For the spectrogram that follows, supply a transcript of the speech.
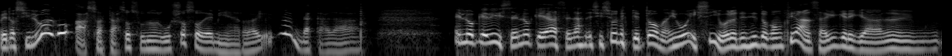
Pero si lo hago, ah, ya sos un orgulloso de mierda. Anda a cagar. En lo que dice, en lo que hace, en las decisiones que toma. Y güey, sí, boludo, necesito confianza. ¿Qué quiere que haga?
